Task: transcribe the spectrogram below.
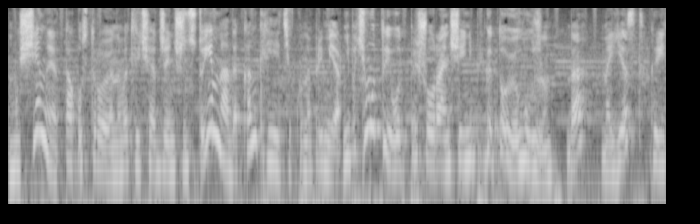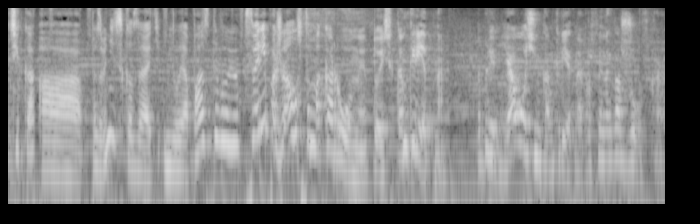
мужчины так устроены, в отличие от женщин, что им надо конкретику, например. Не почему ты вот пришел раньше и не приготовил ужин, да? Наезд, критика. А позвонить сказать, милый, опаздываю. Свари, пожалуйста, макароны. То есть конкретно. Да, блин, я очень конкретная, просто иногда жесткая.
